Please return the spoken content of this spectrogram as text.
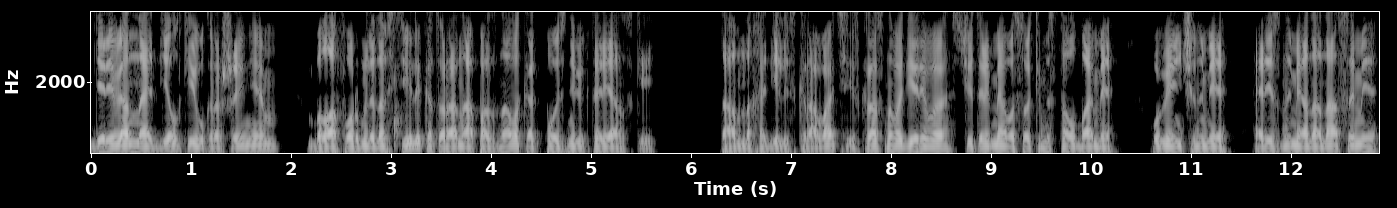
деревянной отделке и украшениям, была оформлена в стиле, который она опознала как поздневикторианский. Там находились кровать из красного дерева с четырьмя высокими столбами, увенчанными резными ананасами,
